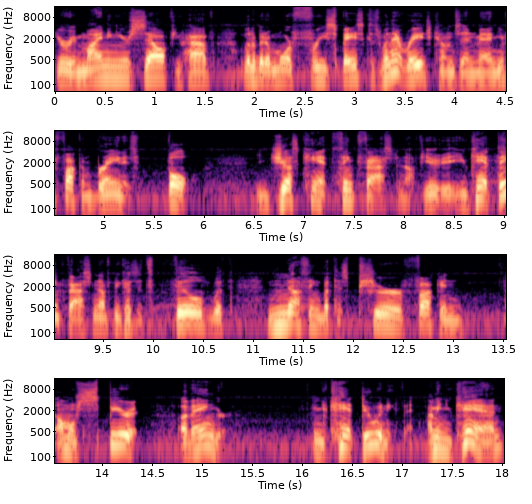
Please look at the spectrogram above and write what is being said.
you're reminding yourself you have a little bit of more free space because when that rage comes in, man, your fucking brain is full. You just can't think fast enough. You you can't think fast enough because it's filled with nothing but this pure fucking almost spirit of anger. And you can't do anything. I mean, you can,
